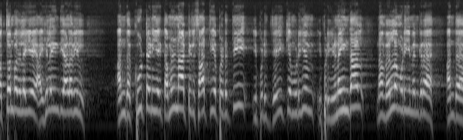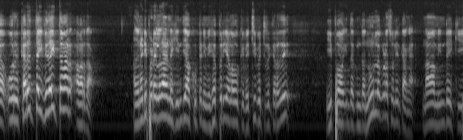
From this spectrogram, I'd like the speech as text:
பத்தொன்பதிலேயே அகில இந்திய அளவில் அந்த கூட்டணியை தமிழ்நாட்டில் சாத்தியப்படுத்தி இப்படி ஜெயிக்க முடியும் இப்படி இணைந்தால் நாம் வெல்ல முடியும் என்கிற அந்த ஒரு கருத்தை விதைத்தவர் அவர்தான். அதன் அடிப்படையில் தான் இன்னைக்கு இந்தியா கூட்டணி மிகப்பெரிய அளவுக்கு வெற்றி பெற்றிருக்கிறது. இப்போ இந்த இந்த நூலில் கூட சொல்லியிருக்காங்க நாம் இன்றைக்கு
